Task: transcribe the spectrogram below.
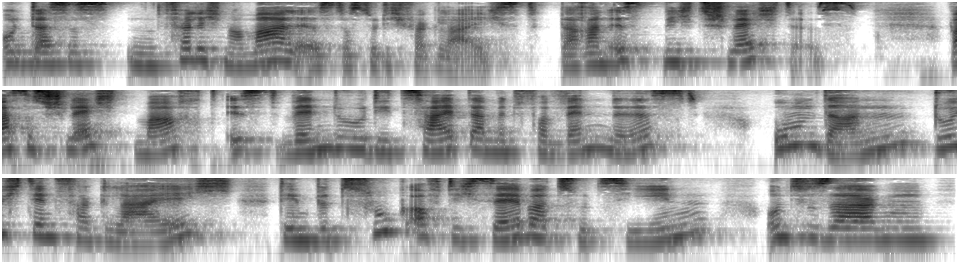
Und dass es völlig normal ist, dass du dich vergleichst. Daran ist nichts Schlechtes. Was es schlecht macht, ist, wenn du die Zeit damit verwendest, um dann durch den Vergleich den Bezug auf dich selber zu ziehen und zu sagen,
